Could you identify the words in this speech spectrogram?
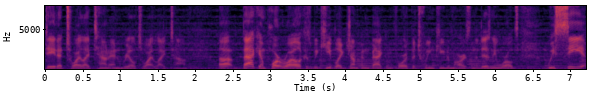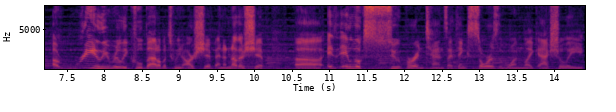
Data Twilight Town and real Twilight Town. Uh, back in Port Royal, because we keep like jumping back and forth between Kingdom Hearts and the Disney worlds, we see a really, really cool battle between our ship and another ship. Uh, it, it, looks super intense. I think Sora's the one like actually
